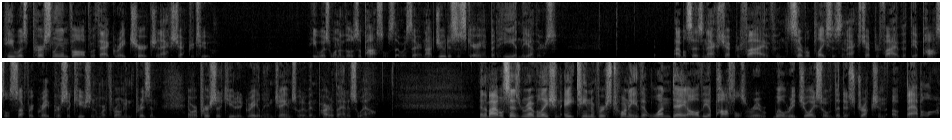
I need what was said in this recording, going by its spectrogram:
He was personally involved with that great church in Acts chapter 2 he was one of those apostles that was there. Not Judas Iscariot, but he and the others. Bible says in Acts chapter 5, in several places in Acts chapter 5, that the apostles suffered great persecution and were thrown in prison and were persecuted greatly, and James would have been part of that as well. And the Bible says in Revelation 18 and verse 20 that one day all the apostles re- will rejoice over the destruction of Babylon.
